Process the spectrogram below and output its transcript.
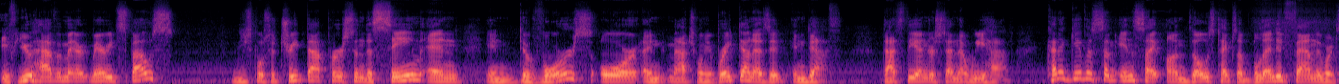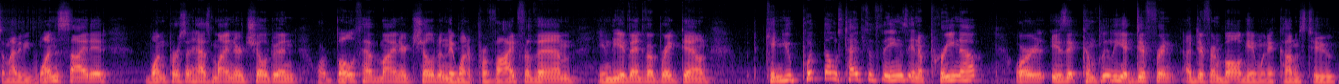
if you have a mar- married spouse, you're supposed to treat that person the same and in divorce or in matrimonial breakdown as in, in death. That's the understanding that we have. Kind of give us some insight on those types of blended family where it's either be one-sided, one person has minor children, or both have minor children. They want to provide for them in the event of a breakdown. Can you put those types of things in a prenup, or is it completely a different a different ballgame when it comes to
